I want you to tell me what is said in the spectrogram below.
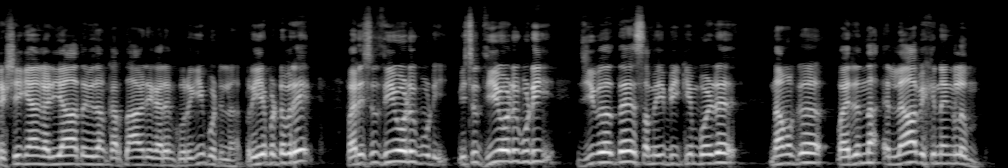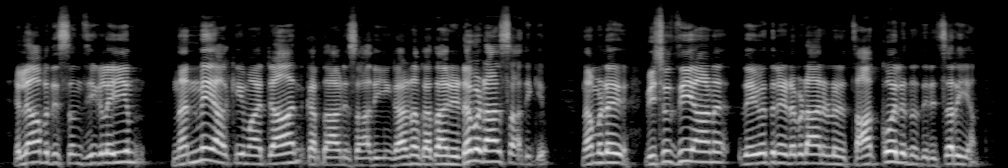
രക്ഷിക്കാൻ കഴിയാത്ത വിധം കർത്താവിന്റെ കാര്യം കുറുകിപ്പെട്ടില്ല പ്രിയപ്പെട്ടവരെ പരിശുദ്ധിയോടുകൂടി വിശുദ്ധിയോടുകൂടി ജീവിതത്തെ സമീപിക്കുമ്പോൾ നമുക്ക് വരുന്ന എല്ലാ വിഘ്നങ്ങളും എല്ലാ പ്രതിസന്ധികളെയും നന്മയാക്കി മാറ്റാൻ കർത്താവിന് സാധിക്കും. കാരണം കർത്താവിന് ഇടപെടാൻ സാധിക്കും. നമ്മുടെ വിശുദ്ധിയാണ് ദൈവത്തിന് ഇടപെടാനുള്ളൊരു താക്കോൽ എന്ന് തിരിച്ചറിയാം.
